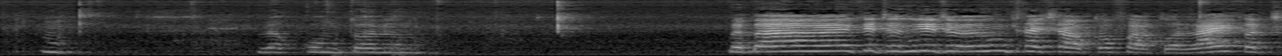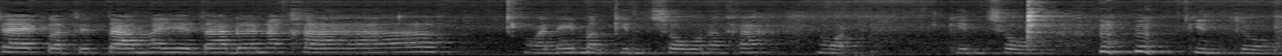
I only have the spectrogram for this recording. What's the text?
ๆอืมเลือกกุ้งตัวหนึ่งบายบายคิดถึงคิดถึงถ้าชอบก็ฝากกดไลค์ กดแชร์ กดติดตามให้ยายตาด้วยนะคะ วันนี้มากินโชว์นะคะ หมดกินโชว์ กินโชว์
